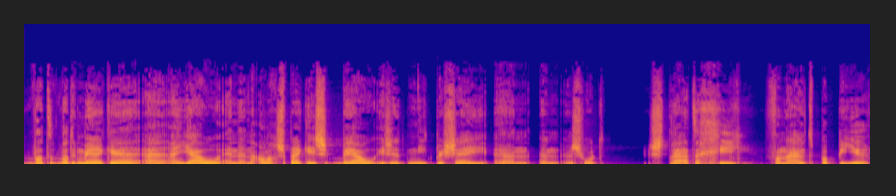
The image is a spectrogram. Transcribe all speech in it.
wat, wat ik merk hè, aan, aan jou en aan alle gesprekken is, bij jou is het niet per se een, een, een soort strategie vanuit papier,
